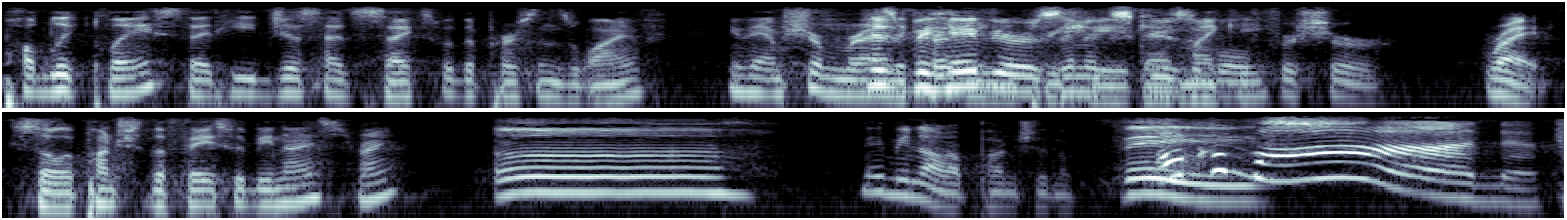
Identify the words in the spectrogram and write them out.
public place that he just had sex with a person's wife. You think- I'm sure Miranda His behavior is appreciate that, inexcusable for sure. Right. So a punch to the face would be nice, right? Uh, maybe not a punch in the face. Oh, come on.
